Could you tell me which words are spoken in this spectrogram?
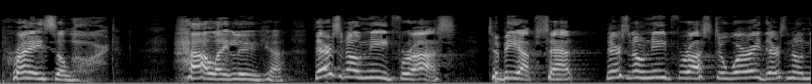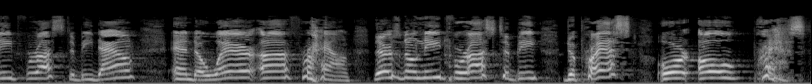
Praise the Lord. Hallelujah. There's no need for us to be upset. There's no need for us to worry. There's no need for us to be down and to wear a frown. There's no need for us to be depressed or oppressed.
